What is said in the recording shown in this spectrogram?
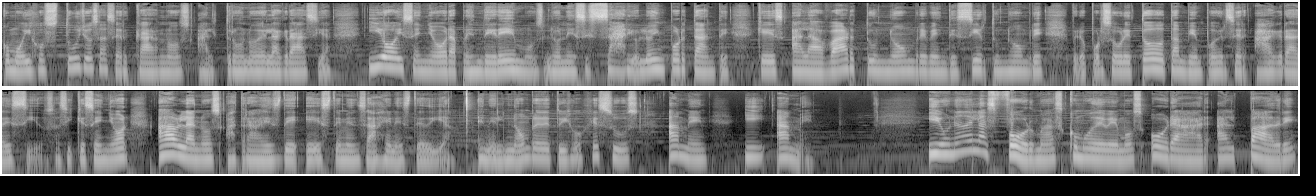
como hijos tuyos acercarnos al trono de la gracia. Y hoy Señor aprenderemos lo necesario, lo importante, que es alabar tu nombre, bendecir tu nombre, pero por sobre todo también poder ser agradecidos. Así que Señor, háblanos a través de este mensaje en este día. En el nombre de tu Hijo Jesús. Jesús. Amén y amén. Y una de las formas como debemos orar al Padre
